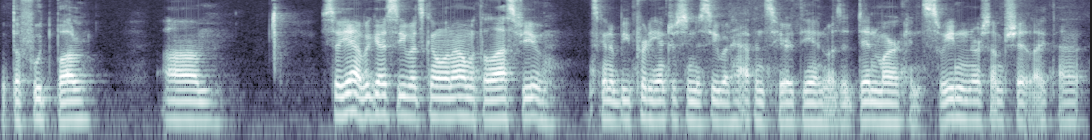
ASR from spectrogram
with the football. Um, so yeah, we got to see what's going on with the last few. It's to be pretty interesting to see what happens here at the end. Was it Denmark and Sweden or some shit like that?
